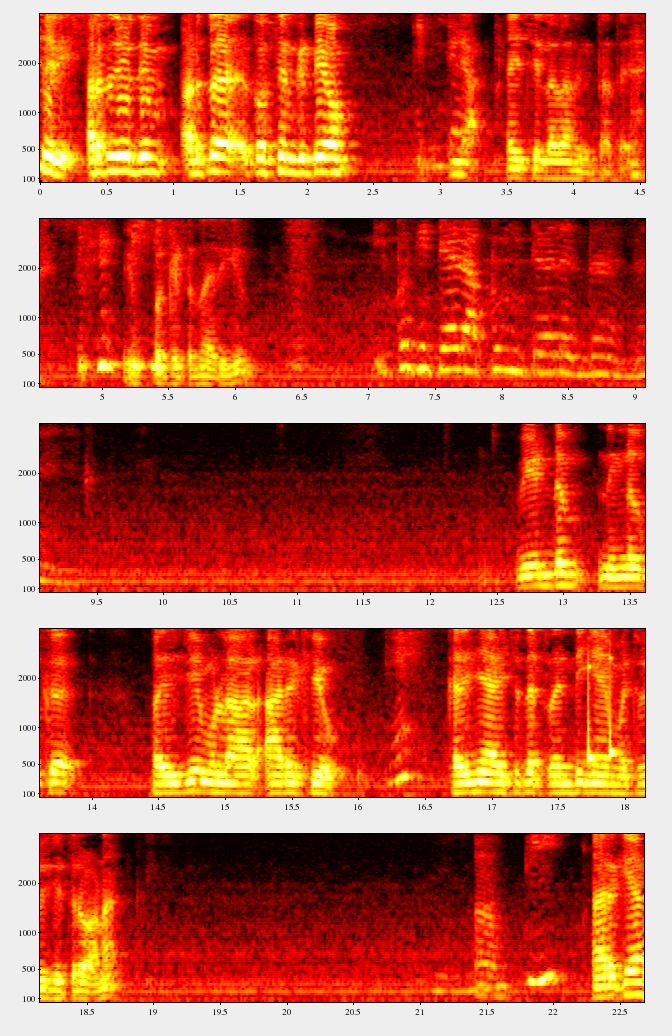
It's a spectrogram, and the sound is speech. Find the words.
ശരി അടുത്ത ചോദ്യം അടുത്ത ക്വസ്റ്റ്യൻ കിട്ടിയോ? ഇല്ല. അയച്ചില്ല അതാണ് കിട്ടാത്ത ഇപ്പൊ കിട്ടുന്നതായിരിക്കും. ഇപ്പൊ കിട്ടിയാൽ അപ്പം കിട്ടിയാൽ എന്താ എന്താ വീണ്ടും നിങ്ങൾക്ക് പരിചയമുള്ള ആരൊക്കെയോ? കഴിഞ്ഞ ആഴ്ചത്തെ ട്രെൻഡിങ് ആയ മറ്റൊരു ചിത്രമാണ്. ആരൊക്കെയാ?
